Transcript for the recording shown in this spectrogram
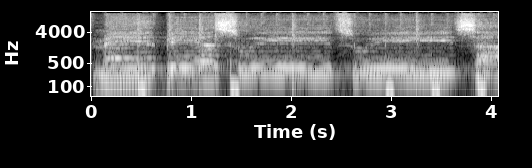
May it be a sweet, sweet sound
